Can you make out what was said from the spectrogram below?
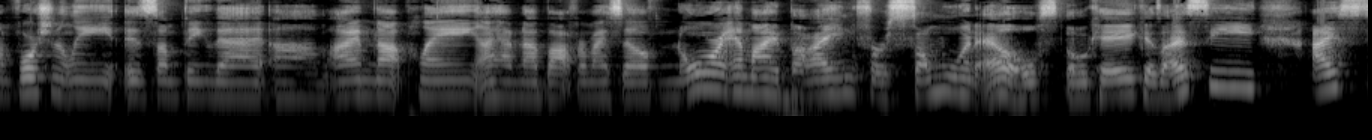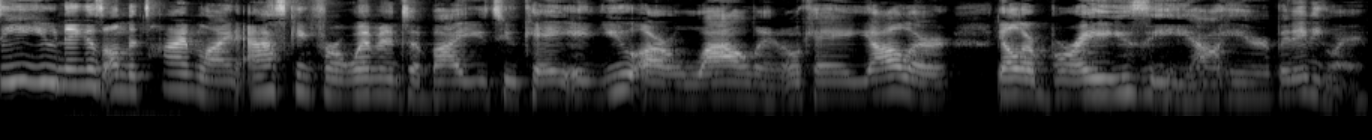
unfortunately is something that um, I'm not playing. I have not bought for myself, nor am I buying for someone else. Okay, because I see I see you niggas on the timeline asking for women to buy you 2K, and you are wilding. Okay, y'all are y'all are brazy out here. But anyway.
